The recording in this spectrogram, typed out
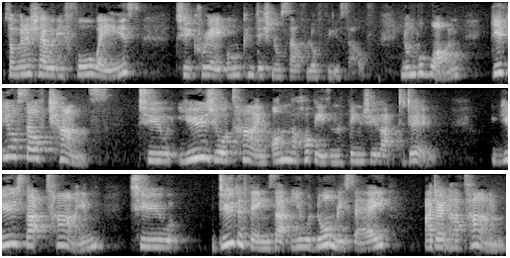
So I'm going to share with you four ways to create unconditional self love for yourself. Number one, give yourself chance to use your time on the hobbies and the things you like to do. Use that time to do the things that you would normally say, I don't have time.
